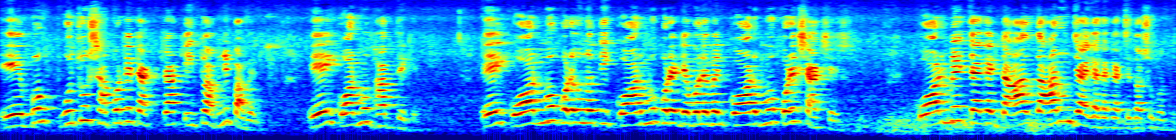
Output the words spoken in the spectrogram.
এবং প্রচুর সাপোর্টেড একটা কিন্তু আপনি পাবেন। এই কর্মভাব থেকে। এই কর্ম করে উন্নতি, কর্ম করে ডেভেলপমেন্ট কর্ম করে সাকসেস কর্মের জায়গায় ডা- দারুণ জায়গা দেখাচ্ছে দর্শক বন্ধু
